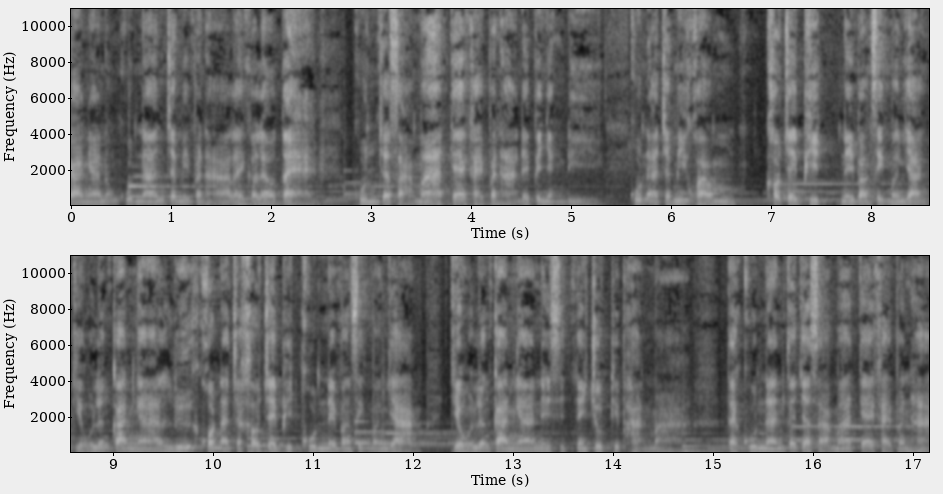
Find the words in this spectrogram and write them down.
การงานของคุณนั้นจะมีปัญหาอะไรก็แล้วแต่ คุณจะสามารถแก้ไขปัญหาได้เป็นอย่างดี คุณอาจจะมีความเข้าใจผิดในบางสิ่งบางอย่างเกี่ยวเรื่องการงาน หรือคนอาจจะเข้าใจผิดคุณในบางสิ่งบางอย่าง เกี่ยวเรื่องการงานในในจุดที่ผ่านมา แต่คุณนั้นก็จะสามารถแก้ไขปัญหา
